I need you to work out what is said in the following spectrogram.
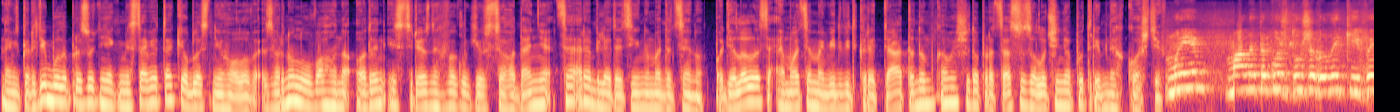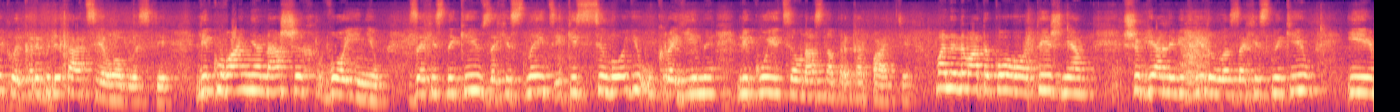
На відкритті були присутні як місцеві, так і обласні голови. Звернули увагу на один із серйозних викликів сьогодення це реабілітаційну медицину. Поділилися емоціями від відкриття та думками щодо процесу залучення потрібних коштів. Ми мали також дуже великий виклик реабілітація області, лікування наших воїнів, захисників, захисниць, які з цілої України лікуються у нас на Прикарпатті. У мене нема такого тижня, щоб я не відвідувала захисників. І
